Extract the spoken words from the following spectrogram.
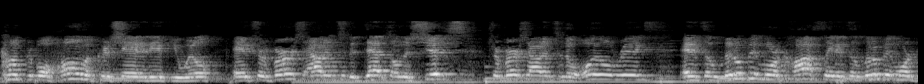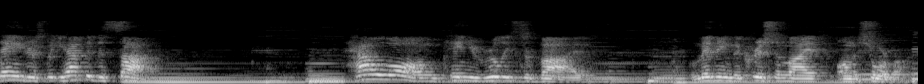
comfortable home of Christianity, if you will, and traverse out into the depths on the ships, traverse out into the oil rigs, and it's a little bit more costly and it's a little bit more dangerous, but you have to decide. How long can you really survive living the Christian life on the shoreline?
